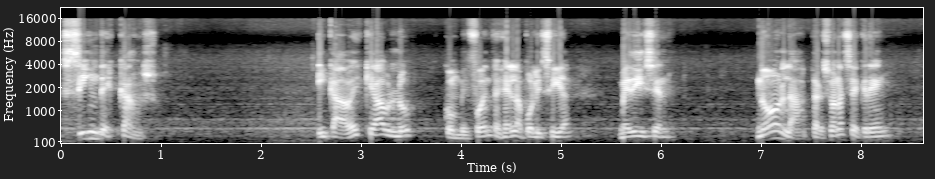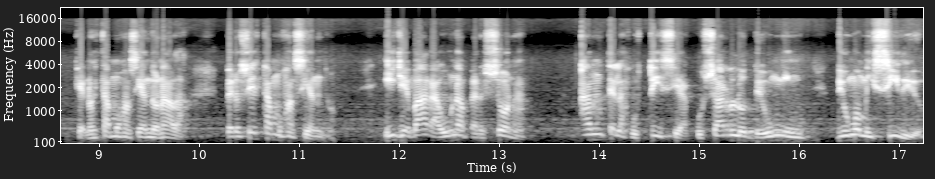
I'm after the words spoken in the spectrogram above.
sin descanso. Y cada vez que hablo con mis fuentes en la policía, me dicen, no, las personas se creen que no estamos haciendo nada, pero sí estamos haciendo. Y llevar a una persona ante la justicia, acusarlo de un, de un homicidio,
